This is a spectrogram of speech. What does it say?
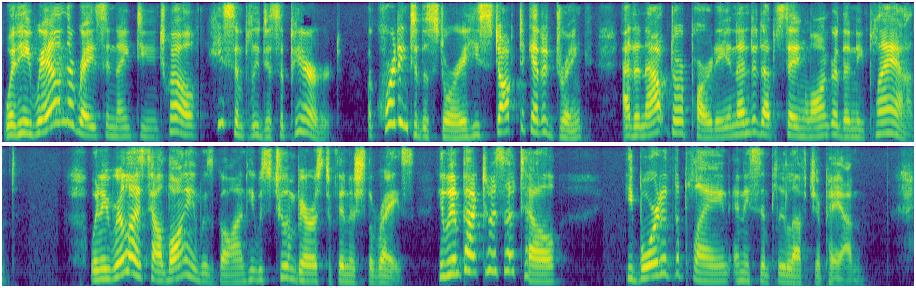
When he ran the race in 1912, he simply disappeared. According to the story, he stopped to get a drink at an outdoor party and ended up staying longer than he planned. When he realized how long he was gone, he was too embarrassed to finish the race. He went back to his hotel, he boarded the plane, and he simply left Japan.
